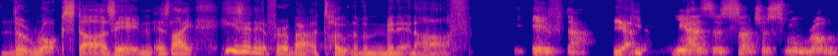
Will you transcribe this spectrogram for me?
the rock stars in is like he's in it for about a total of a minute and a half. if that. Yeah. He, he has a, such a small role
